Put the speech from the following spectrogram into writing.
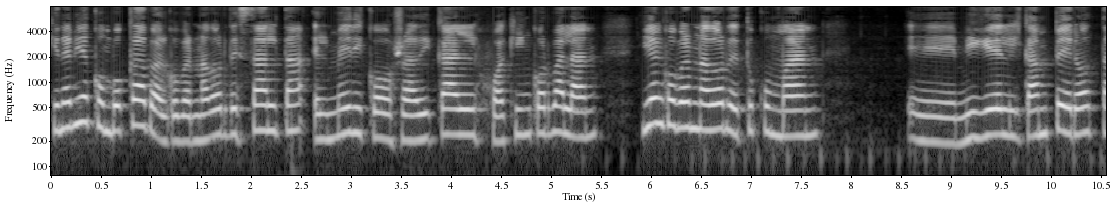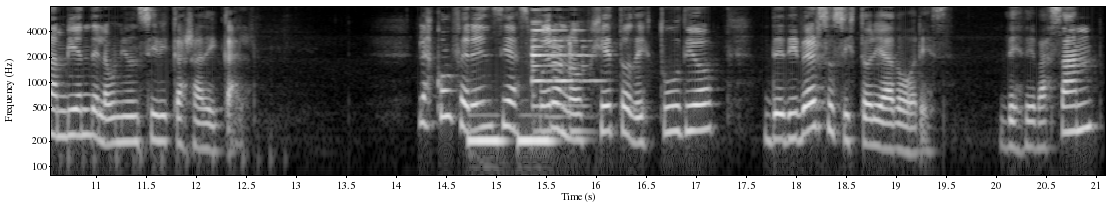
quien había convocado al gobernador de Salta, el médico radical Joaquín Corbalán, y al gobernador de Tucumán, eh, Miguel Campero, también de la Unión Cívica Radical. Las conferencias fueron objeto de estudio de diversos historiadores, desde Bazán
